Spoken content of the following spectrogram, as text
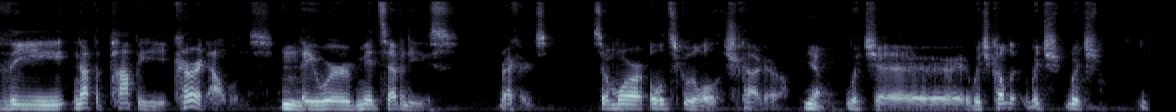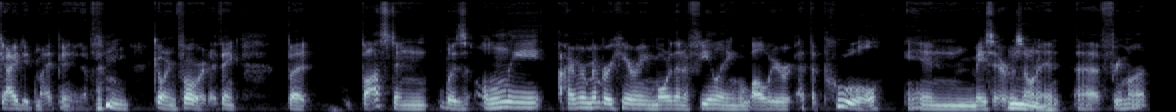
the not the poppy current albums. Hmm. They were mid '70s records, so more old school Chicago. Yeah. which uh, which color, which which guided my opinion of them going forward. I think, but Boston was only I remember hearing more than a feeling while we were at the pool in Mesa, Arizona, Hmm. in uh, Fremont.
